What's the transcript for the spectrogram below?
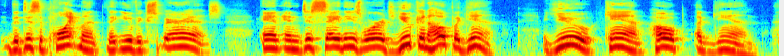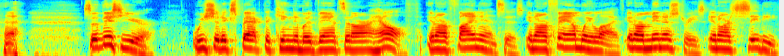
the disappointment that you've experienced and, and just say these words You can hope again. You can hope again. so this year, we should expect the kingdom advance in our health, in our finances, in our family life, in our ministries, in our city.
